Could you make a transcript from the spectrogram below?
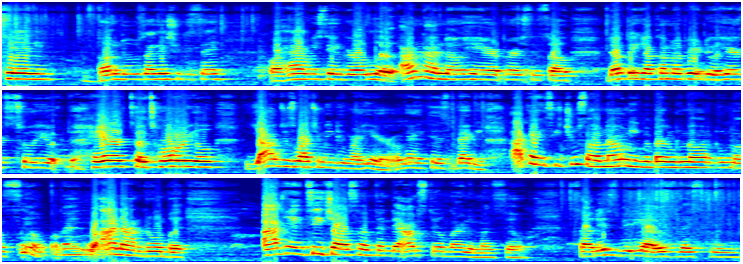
ten bundles, I guess you could say or however you say girl look i'm not no hair person so don't think y'all coming up here to do a hair tutorial hair tutorial. Y'all just watching me do my hair okay? Because baby i can't teach you something i don't even barely know how to do myself okay? Well i know how to do it but i can't teach y'all something that i'm still learning myself. So this video is basically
